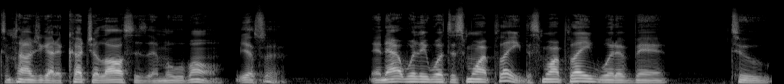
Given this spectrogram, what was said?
sometimes you got to cut your losses and move on. Yes, sir. And that really was the smart play. The smart play would have been to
